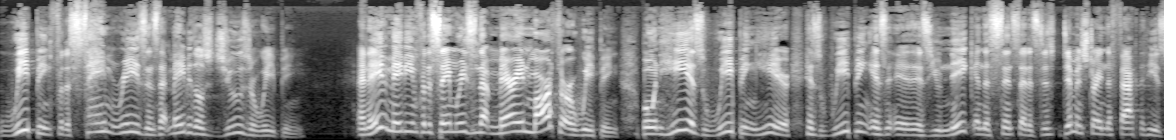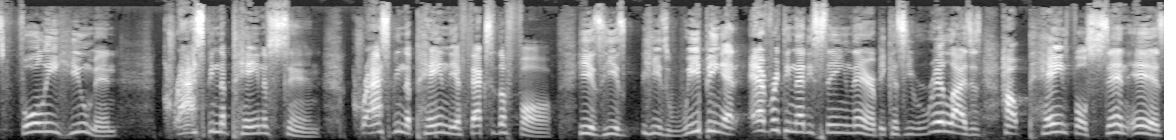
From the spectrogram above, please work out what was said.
weeping for the same reasons that maybe those Jews are weeping. And even maybe even for the same reasons that Mary and Martha are weeping. But when he is weeping here, his weeping is, is unique in the sense that it's demonstrating the fact that he is fully human grasping the pain of sin, grasping the pain, the effects of the fall. He is, he is, he's weeping at everything that he's seeing there because he realizes how painful sin is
